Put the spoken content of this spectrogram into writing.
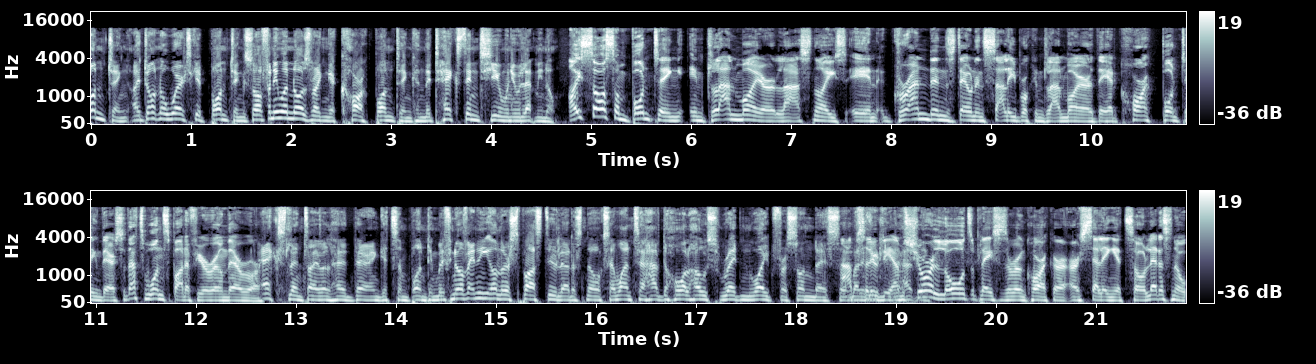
Bunting. I don't know where to get bunting. So if anyone knows where I can get Cork bunting, can they text in to you and you let me know? I saw some bunting in Glanmire last night in Grandin's down in Sallybrook in Glanmire. They had Cork bunting there. So that's one spot if you're around there, Roar. Excellent. I will head there and get some bunting. But if you know of any other spots, do let us know because I want to have the whole house red and white for Sunday. So Absolutely. I'm sure loads of places around Cork are, are selling it. So let us know.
